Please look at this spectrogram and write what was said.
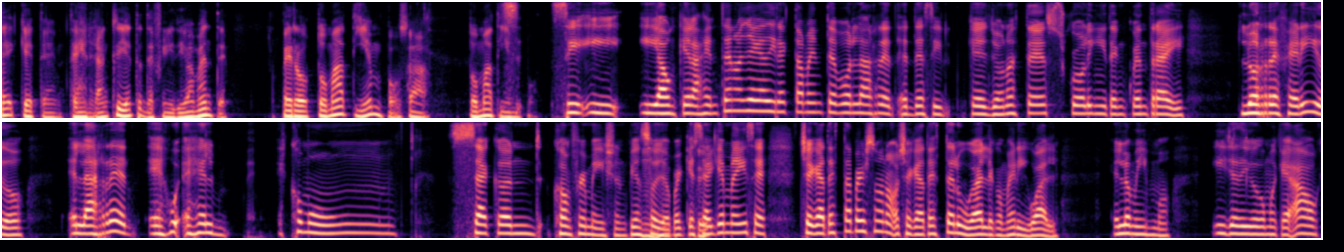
te, que te, generan clientes definitivamente. Pero toma tiempo, o sea, toma tiempo. Sí, y, y, aunque la gente no llegue directamente por la red, es decir, que yo no esté scrolling y te encuentre ahí, los referidos en la red es, es el es como un second confirmation, pienso yo. Porque si alguien me dice, checate a esta persona o checate este lugar de comer igual, es lo mismo. Y yo digo como que, ah, ok,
